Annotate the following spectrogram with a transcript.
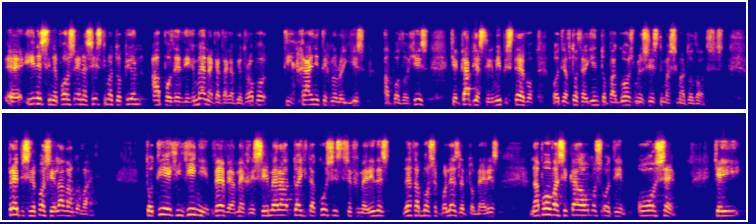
Ε, είναι συνεπώς ένα σύστημα το οποίο αποδεδειγμένα κατά κάποιο τρόπο τη χάνει τεχνολογικής αποδοχής και κάποια στιγμή πιστεύω ότι αυτό θα γίνει το παγκόσμιο σύστημα σηματοδότησης. Πρέπει συνεπώς η Ελλάδα να το βάλει. Το τι έχει γίνει βέβαια μέχρι σήμερα το έχετε ακούσει στις εφημερίδες, δεν θα μπω σε πολλές λεπτομέρειες. Να πω βασικά όμως ότι ο ΟΣΕ και η,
